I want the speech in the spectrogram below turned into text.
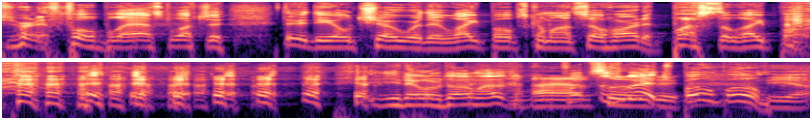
Turn it full blast. Watch the, the old show where the light bulbs come on so hard it busts the light bulbs. you know what I'm talking about? Flip the switch. do. Boom, boom. Yeah.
